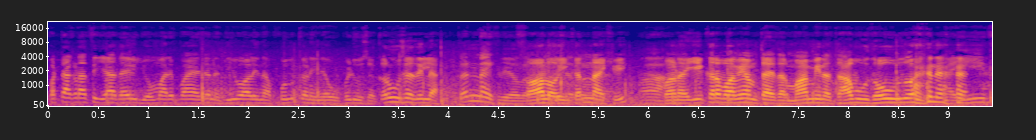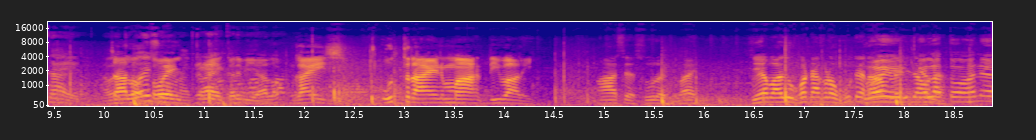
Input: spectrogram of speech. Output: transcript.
ફટાકડાથી યાદ આવી ગયું. અમારી પાસે છે ને દિવાળીના ફૂલકણી ને એવું પડ્યું છે. કરવું છે દિલા કરી નાખવી હવે. ચાલો ઈ કરી નાખવી. પણ ઈ કરવા એમ થાય તાર મામીને ધાબુ ધોવું જોઈએ ને. ઈ થાય. ચાલો તોય ટ્રાય કરવી હાલો. ગાઈઝ ઉત્તરાયણમાં દિવાળી. આ છે સુરત ભાઈ જે બાજુ ફટાકડો ફૂટે ને આમ લઈ જાઓ પેલા તો હને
